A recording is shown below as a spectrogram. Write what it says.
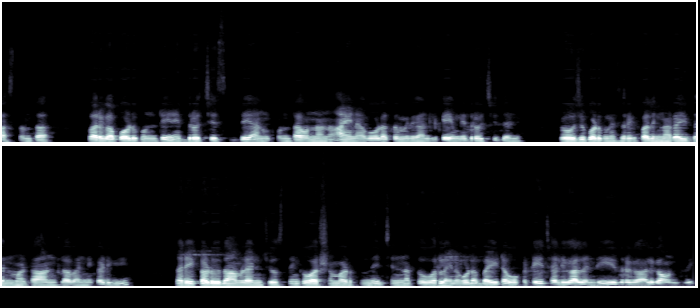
కాస్తంత త్వరగా పడుకుంటే నిద్ర వచ్చేసిద్ది అనుకుంటా ఉన్నాను. అయినా కూడా తొమ్మిది గంటలకి ఏం నిద్ర వచ్చిద్దండి రోజు పడుకునేసరికి పదిన్నర అనమాట అంట్లు అవన్నీ కడిగి సరే కడుగుదాంలే అని చూస్తే ఇంకా వర్షం పడుతుంది. చిన్న అయినా కూడా బయట ఒకటే చలిగాలండి ఎదురుగాలిగా ఉంటుంది.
